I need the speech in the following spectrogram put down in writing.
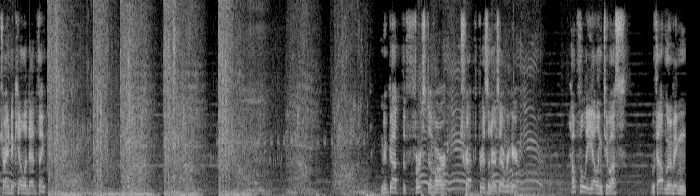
trying to kill a dead thing. We've got the first of our trapped prisoners over, here. here, helpfully yelling to us without moving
